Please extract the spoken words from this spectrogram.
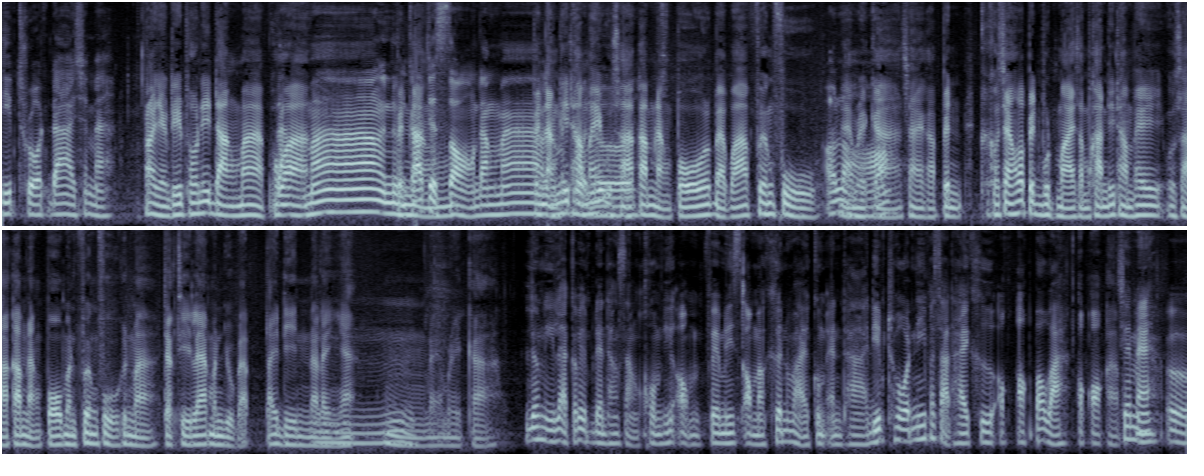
Deep Throat ได้ใช่ไหมอะอย่าง Deep Throat นี่ดังมาก เพราะว่าดังมากเป็นหนังหนึ่งนหนัเก้าเจ็ดสองดังมาก เป็นหนังที่ทำให้ยังไม่อุตสาหกรรมหนังโป๊แบบว่าเฟื่องฟูอ๋อเหรอในอเมริกาใช่ครับเป็นคือเขาใช้คำว่าเป็นหมุดหมายสำคัญที่ทำให้อุตสาหกรรมหนังโป๊มันเฟื่องฟูขึ้นมา จากทีแรกมันอยู่แบบใต้ดินอะไรเงี้ยอืมในอเมริกา เรื่องนี้แหละก็เป็นประเด็นทางสังคมที่ออกเฟมินิสต์ออกมาเคลื่อนไหวกลุ่ม anti Deep Throatนี่ภาษาไทยคือออกออกปะวะออกออกครับใช่ไหมเออ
